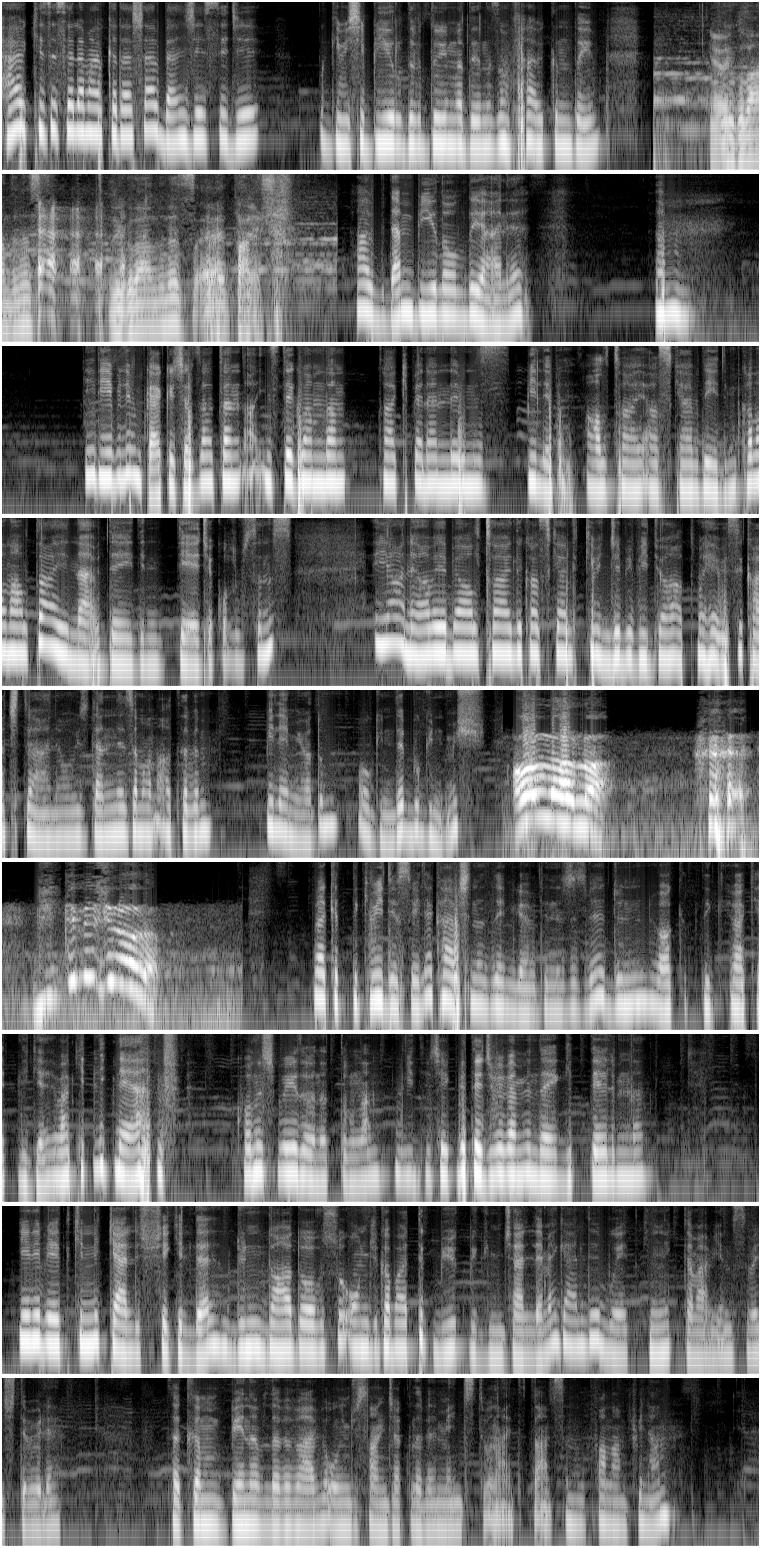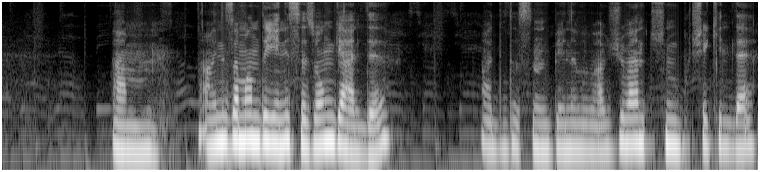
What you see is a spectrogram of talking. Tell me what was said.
Herkese selam arkadaşlar. Ben Jessici. Bu girişi bir yıldır duymadığınızın farkındayım. Duygulandınız. Duygulandınız. Evet. Maalesef. Harbiden bir yıl oldu yani. Ne diyebilirim ki arkadaşlar? Zaten Instagram'dan takip edenleriniz bilir. 6 ay askerdeydim. Kalan 6 ay neredeydin diyecek olursanız. Yani araya bir 6 aylık askerlik girince bir video atma hevesi kaçtı yani. O yüzden ne zaman atarım bilemiyordum. O gün de bugünmüş. Allah Allah. Ciddi misin oğlum? Vakitlik videosuyla karşınızdayım gördüğünüz üzere. Dün vakitlik, vakitlige, vakitlik ne ya? Konuşmayı da unuttum lan. Video çekme tecrübemin de gitti elimden. Yeni bir etkinlik geldi şu şekilde. Dün daha doğrusu 10 GB'lık büyük bir güncelleme geldi. Bu etkinlik de var yanı sıra işte böyle takım bannerları var ve oyuncu sancakları Manchester United, Arsenal falan filan. Em, aynı zamanda yeni sezon geldi. Adidas'ın bannerı var. Juventus'un bu şekilde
